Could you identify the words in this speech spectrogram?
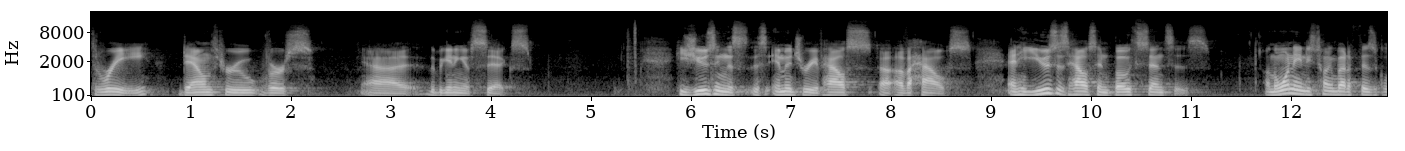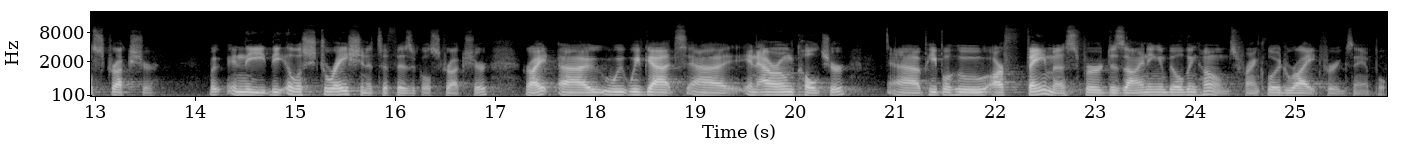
3 down through verse, uh, the beginning of 6. He's using this, this imagery of, house, uh, of a house, and he uses house in both senses. On the one hand, he's talking about a physical structure but in the, the illustration, it's a physical structure, right? Uh, we, have got uh, in our own culture uh, people who are famous for designing and building homes. Frank Lloyd Wright, for example,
